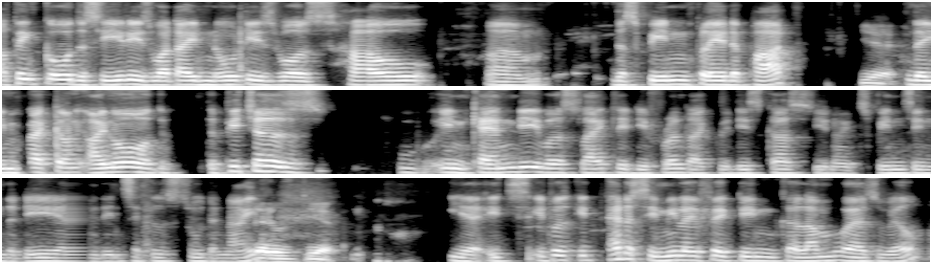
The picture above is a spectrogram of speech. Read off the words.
i think over the series what i noticed was how um, the spin played a part Yeah. the impact on i know the, the pitches in Kandy were slightly different like we discussed you know it spins in the day and then settles through the night was, yeah. Yeah it's it was it had a similar effect in colombo as well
